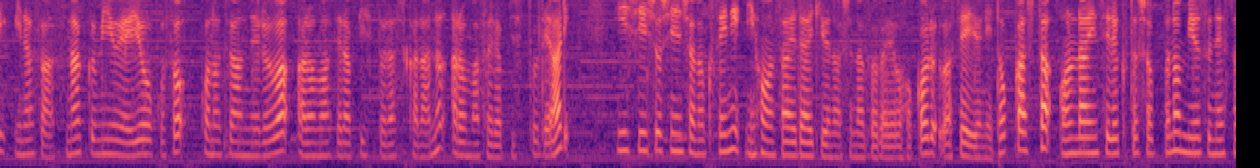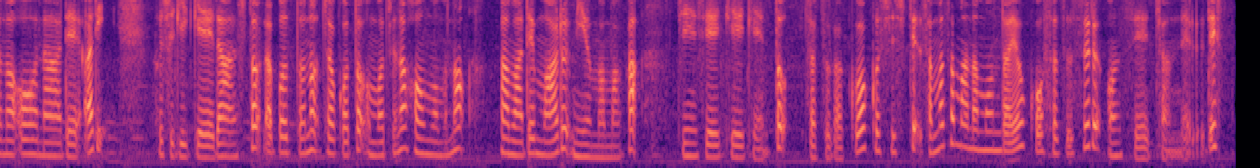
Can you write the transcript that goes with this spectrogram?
い皆さんスナックミュへようこそ。このチャンネルはアロマセラピストらしからぬアロマセラピストであり EC 初心者のくせに日本最大級の品揃えを誇る和精油に特化したオンラインセレクトショップのミューズネストのオーナーであり不思議系男子と LOVOT のチョコとお餅の本物のママでもあるミュママが人生経験と雑学を駆使してさまざまな問題を考察する音声チャンネルです。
